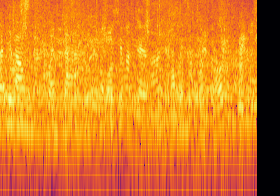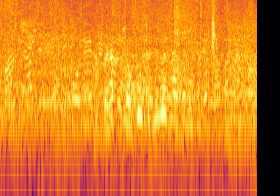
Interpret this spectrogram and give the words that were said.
ha llevado unas cuantas. Pero lo justo, yo no sabía.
